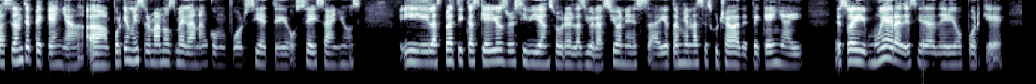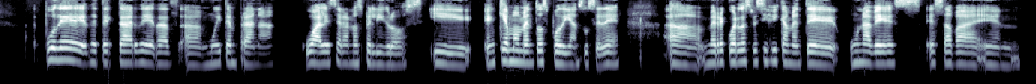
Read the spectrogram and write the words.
bastante pequeña, ah, porque mis hermanos me ganan como por siete o seis años y las pláticas que ellos recibían sobre las violaciones, ah, yo también las escuchaba de pequeña y estoy muy agradecida de ello porque pude detectar de edad ah, muy temprana cuáles eran los peligros y en qué momentos podían suceder. Me recuerdo específicamente una vez estaba en,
